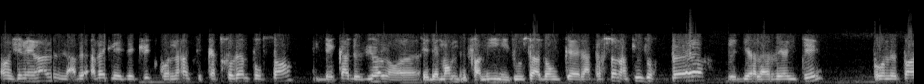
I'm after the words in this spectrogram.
en général, avec les études qu'on a, c'est 80% des cas de viol, euh, c'est des membres de famille et tout ça. Donc euh, la personne a toujours peur de dire la vérité pour ne pas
